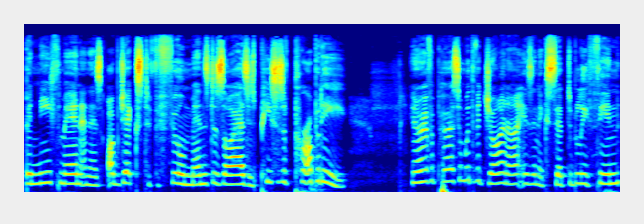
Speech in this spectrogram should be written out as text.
beneath men, and as objects to fulfill men's desires as pieces of property. You know, if a person with vagina isn't acceptably thin,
